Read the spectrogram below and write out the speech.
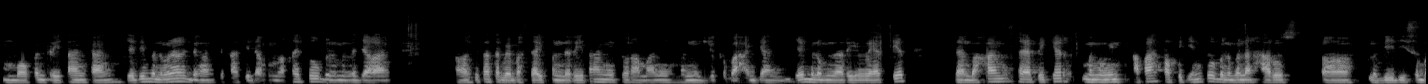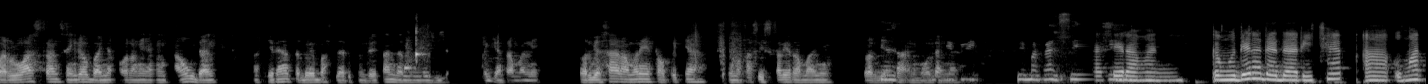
membawa penderitaan kan. Jadi benar-benar dengan kita tidak melekat itu benar-benar jalan uh, kita terbebas dari penderitaan itu Ramani menuju kebahagiaan. Jadi benar-benar related dan bahkan saya pikir menuin apa topik ini tuh benar-benar harus uh, lebih disebarluaskan sehingga banyak orang yang tahu dan akhirnya terbebas dari penderitaan dan menuju bagian Ramani. Luar biasa Ramani topiknya. Terima kasih sekali Ramani. Luar ya, biasa ya, modalnya. Terima kasih. Terima kasih Ramani. Kemudian ada dari chat uh, umat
